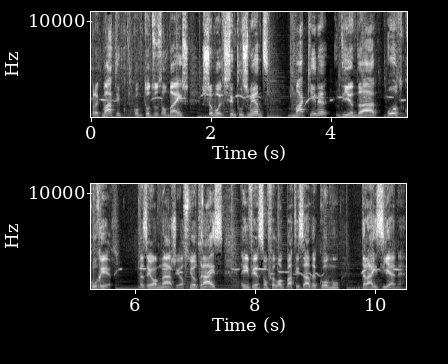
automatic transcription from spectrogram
Pragmático, como todos os alemães, chamou-lhe simplesmente máquina de andar ou de correr. Mas em homenagem ao Sr. de Reis, a invenção foi logo batizada como Dreisiana.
